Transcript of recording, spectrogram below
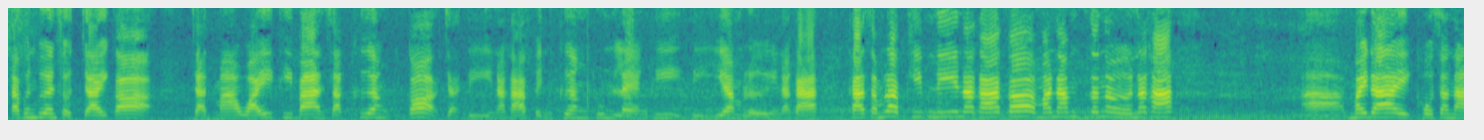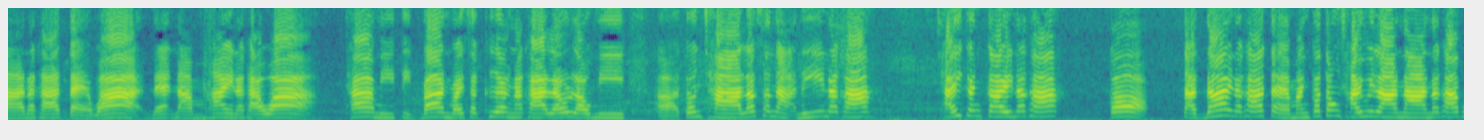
ถ้าเพื่อนๆสนใจก็ จัดมาไว้ที่บ้านสักเครื่องก็จะดีนะคะ เป็นเครื่องทุ่นแรงที่ดีเยี่ยมเลยนะคะ ค่ะสำหรับคลิปนี้นะคะก็มานำเสนอนะคะอ่าไม่ได้โฆษณานะคะ แต่ว่าแนะนำให้นะคะว่าถ้ามีติดบ้านไว้สักเครื่องนะคะ แล้วเรามีอ่าต้นชาลักษณะนี้นะคะ ใช้กันไกรนะคะ ตัดได้นะคะ แต่มันก็ต้องใช้เวลานานนะคะเ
